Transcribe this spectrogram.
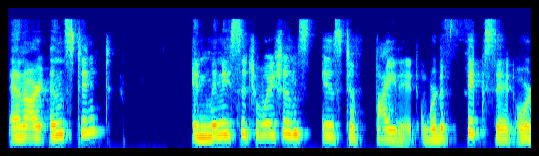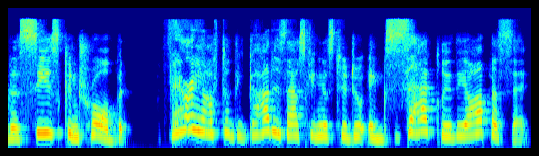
And our instinct in many situations is to fight it or to fix it or to seize control. But very often, God is asking us to do exactly the opposite.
